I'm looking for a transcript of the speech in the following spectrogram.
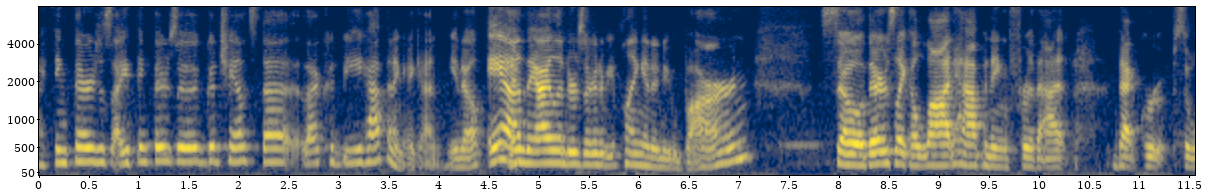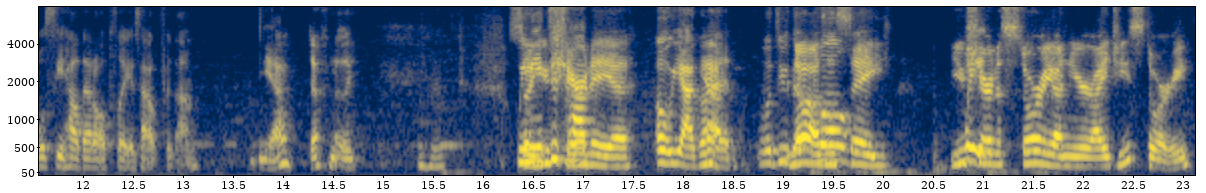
I think there's I think there's a good chance that that could be happening again, you know. And the Islanders are going to be playing in a new barn so there's like a lot happening for that that group. So we'll see how that all plays out for them. Yeah, definitely. Mm-hmm. So we need you to shared talk- a. Uh, oh yeah, go yeah. ahead. We'll do that. No, I was well, gonna say you wait. shared a story on your IG story.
